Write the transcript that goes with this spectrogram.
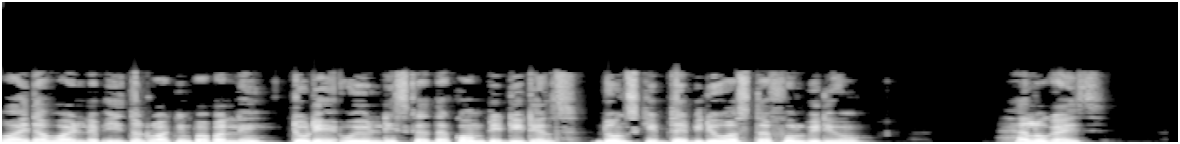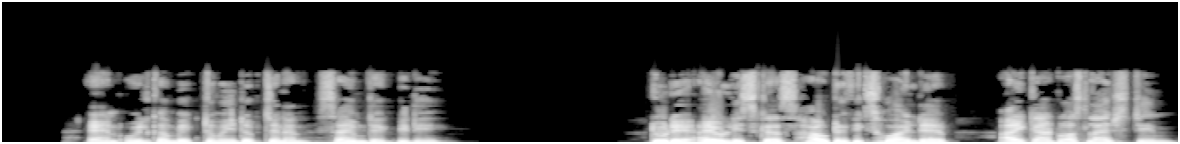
why the app is not working properly. Today we will discuss the complete details. Don't skip the video, watch the full video. Hello guys and welcome back to my YouTube channel Shaem Tech BD. Today I will discuss how to fix app I can't watch live stream.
